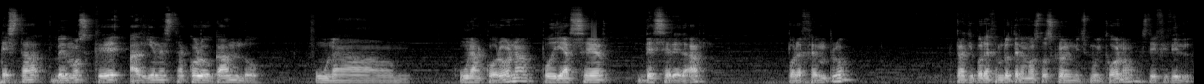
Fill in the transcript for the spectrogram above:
Esta vemos que alguien está colocando una, una corona. Podría ser desheredar, por ejemplo. Pero aquí, por ejemplo, tenemos dos con el mismo icono. Es difícil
